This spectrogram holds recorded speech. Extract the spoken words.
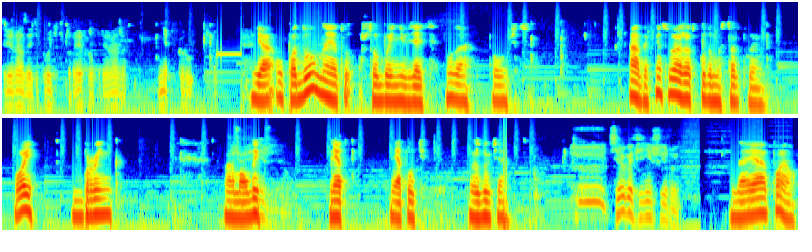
три раза эти крутики проехал, три раза. Нет, кру... Я упаду на эту, чтобы не взять. Ну да, получится. А, так мне туда же, откуда мы стартуем. Ой, брынк. Нормалдык. Нет, я тут. Жду тебя. Серега, финишируй. Да я понял.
